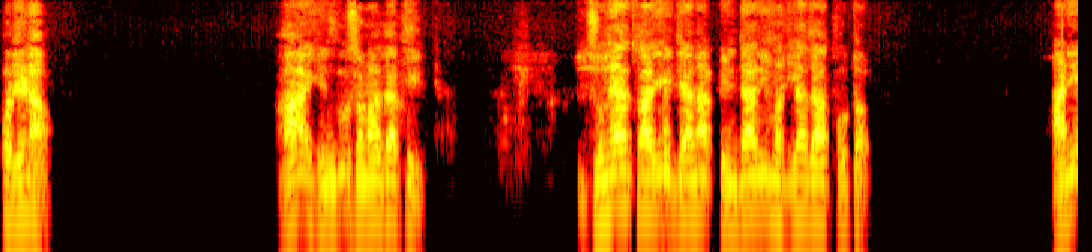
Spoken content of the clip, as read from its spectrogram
परिणाम हा हिंदू समाजातील जुन्या काळी ज्यांना पिंडारी म्हटलं जात होत आणि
